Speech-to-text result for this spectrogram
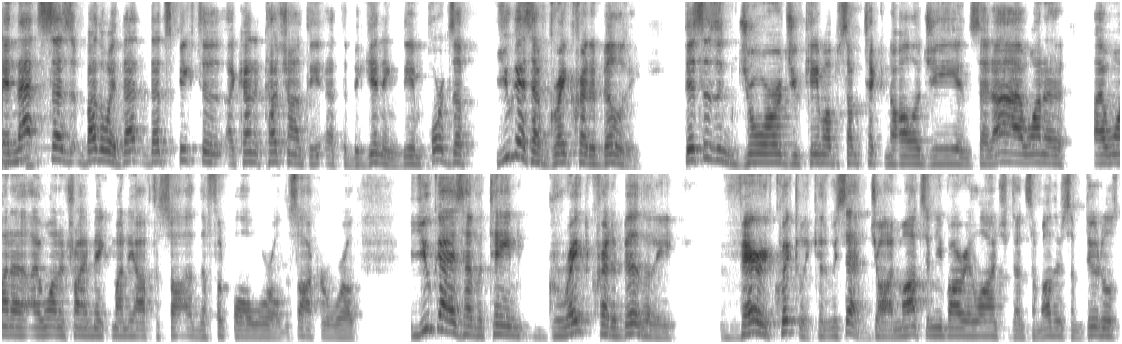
And that says, by the way, that that speaks to I kind of touched on at the at the beginning the importance of you guys have great credibility. This isn't George who came up with some technology and said, ah, I want to I want to I want to try and make money off the so- the football world, the soccer world. You guys have attained great credibility very quickly because we said John Motson, you've already launched, you've done some others, some doodles.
